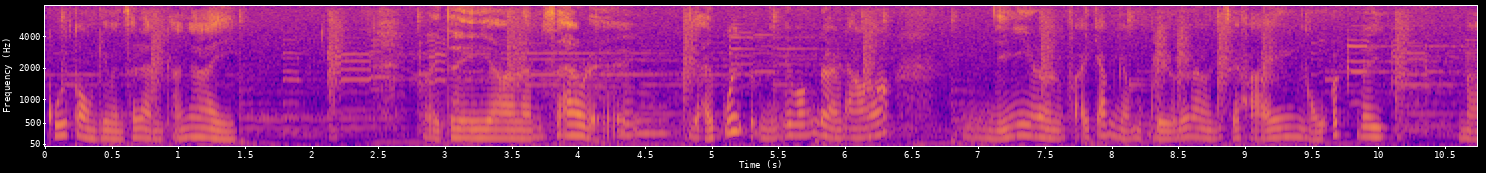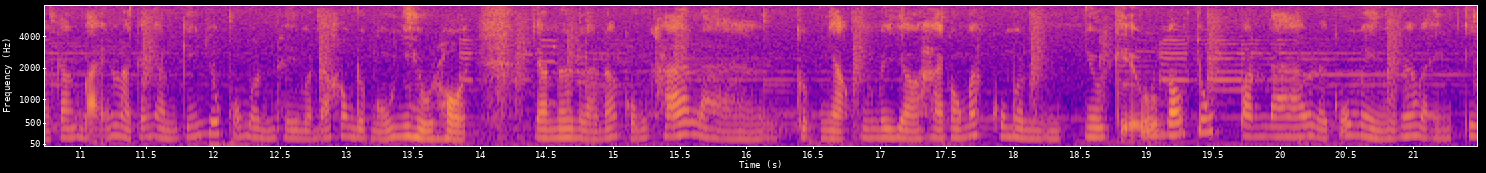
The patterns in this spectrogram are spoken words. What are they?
cuối tuần thì mình sẽ làm cả ngày. Vậy thì uh, làm sao để giải quyết được những cái vấn đề đó? Dĩ nhiên là mình phải chấp nhận một điều đó là mình sẽ phải ngủ ít đi. Mà căn bản là cái ngành kiến trúc của mình thì mình đã không được ngủ nhiều rồi cho nên là nó cũng khá là cực nhọc. Bây giờ hai con mắt của mình như kiểu gấu trúc panda với lại cú mèo các bạn y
